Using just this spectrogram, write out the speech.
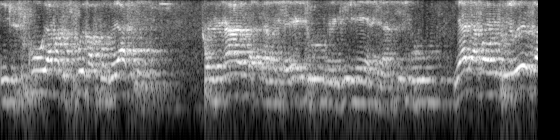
ituchukue ama tuchukue mafunzo yake tuende nayo katika maisha yetu mengine ya kila siku. Yale ambayo tuliweza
